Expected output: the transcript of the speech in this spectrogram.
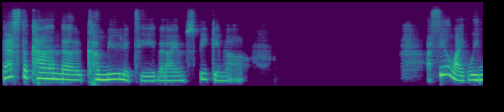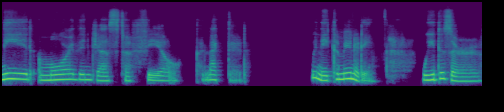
That's the kind of community that I am speaking of. I feel like we need more than just to feel connected. We need community. We deserve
